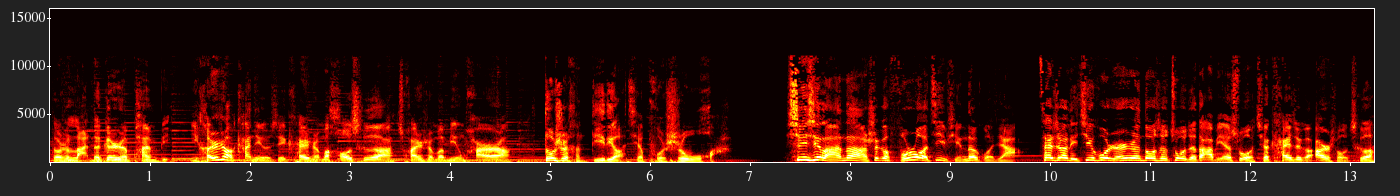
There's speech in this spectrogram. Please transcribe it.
都是懒得跟人攀比。你很少看见有谁开什么豪车啊，穿什么名牌啊，都是很低调且朴实无华。新西兰呢是个扶弱济贫的国家，在这里几乎人人都是住着大别墅，却开着个二手车，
